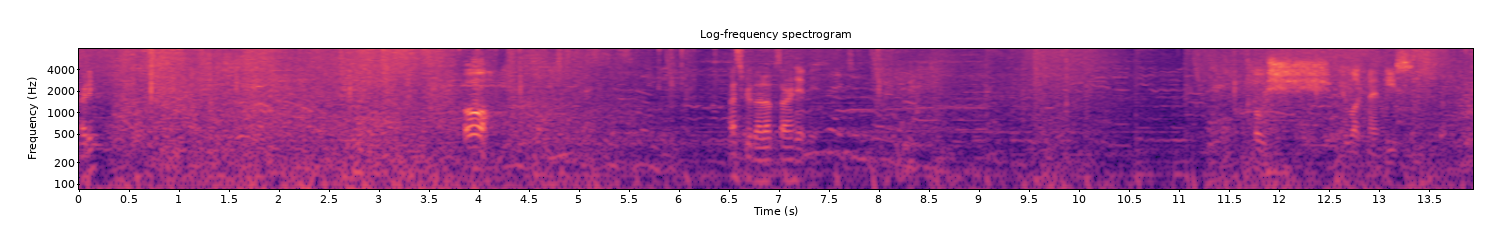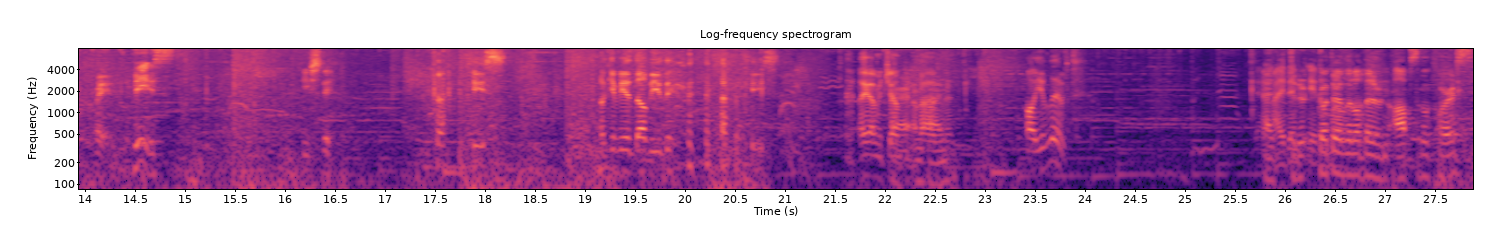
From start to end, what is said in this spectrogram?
Ready? Oh! I screwed that up. Sorry. Hit me. Oh shh. Good luck, man. Peace. Wait, peace. Peace, dude. Peace. I'll give you a W, dude. Peace. I got me jumping I'm five, Oh, you lived. Damn, I I didn't did pay go through a little enough. bit of an obstacle course.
